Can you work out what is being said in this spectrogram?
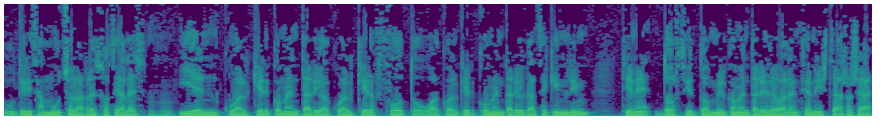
utiliza mucho las redes sociales y en cualquier comentario, a cualquier foto o a cualquier comentario que hace Kim Lim, tiene 200.000 comentarios de valencianistas. O sea,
